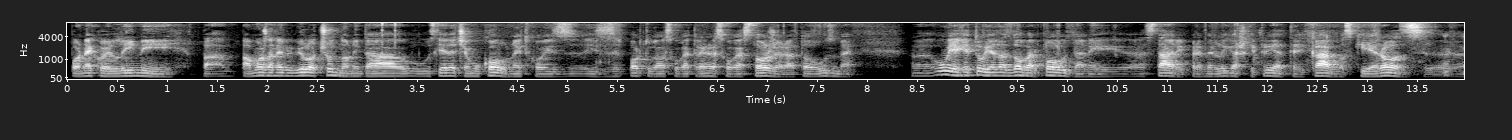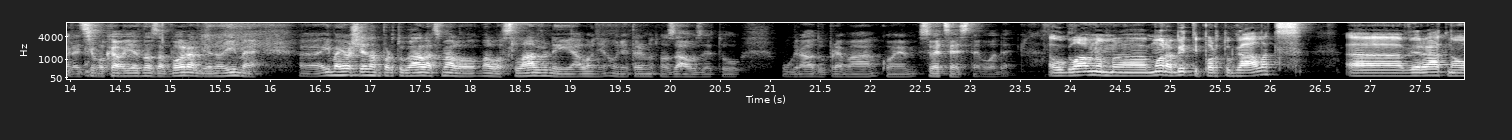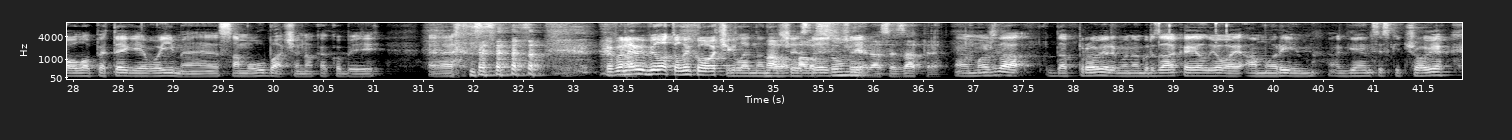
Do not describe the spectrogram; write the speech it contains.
po nekoj liniji, pa, pa možda ne bi bilo čudno ni da u sljedećem kolu netko iz, iz portugalskog trenerskog stožera to uzme. E, Uvijek je tu jedan dobar pouzdani e, stari ligaški prijatelj Carlos Queiroz, recimo kao jedno zaboravljeno ime. E, Ima još jedan Portugalac malo, malo slavniji, ali on je, on je trenutno zauzet u, u gradu prema kojem sve ceste vode. A Uglavnom e, mora biti Portugalac, e, vjerojatno ovo Lopetegijevo ime samo ubačeno kako bi e, kako ne bi bilo toliko očigledno da Malo, će malo sumnje da se zatre. A možda da provjerimo na brzaka je li ovaj Amorim agencijski čovjek,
